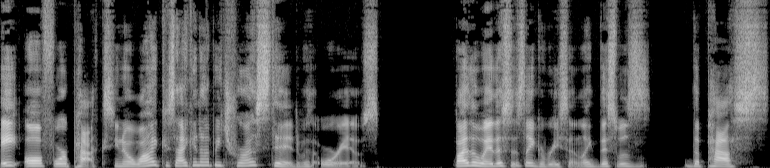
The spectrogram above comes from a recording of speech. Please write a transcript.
Ate all four packs. You know why? Because I cannot be trusted with Oreos. By the way, this is like recent. Like this was the past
